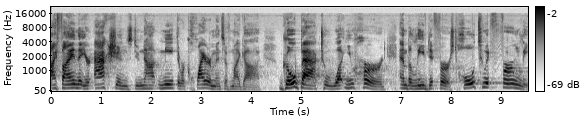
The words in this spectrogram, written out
I find that your actions do not meet the requirements of my God. Go back to what you heard and believed it first. Hold to it firmly.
